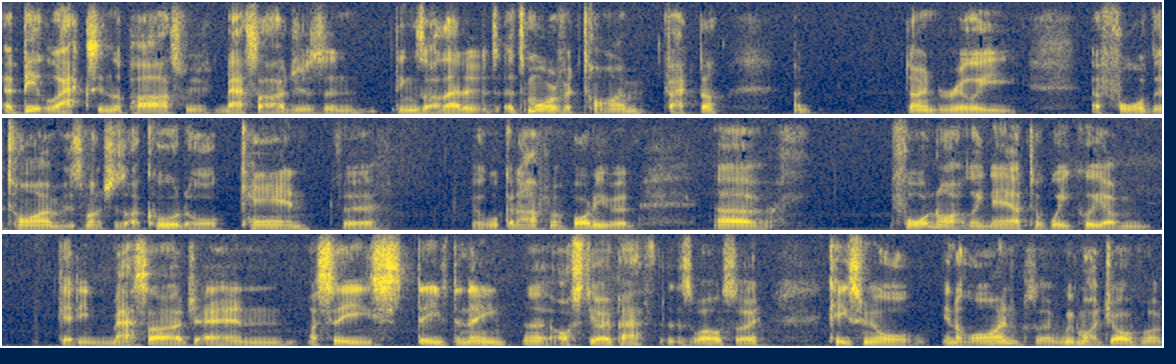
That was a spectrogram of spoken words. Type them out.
a bit lax in the past with massages and things like that. It, it's more of a time factor. I don't really afford the time as much as I could or can for, for looking after my body. But uh, fortnightly now to weekly, I'm getting massage and I see Steve Deneen, uh, osteopath as well. So keeps me all in a line. So with my job, I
